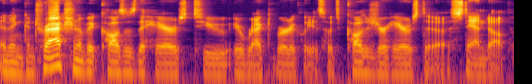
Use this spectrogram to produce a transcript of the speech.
and then contraction of it causes the hairs to erect vertically. So it causes your hairs to uh, stand up.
